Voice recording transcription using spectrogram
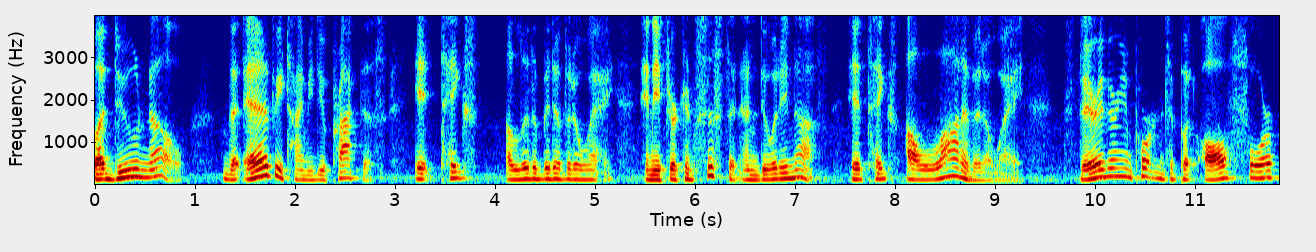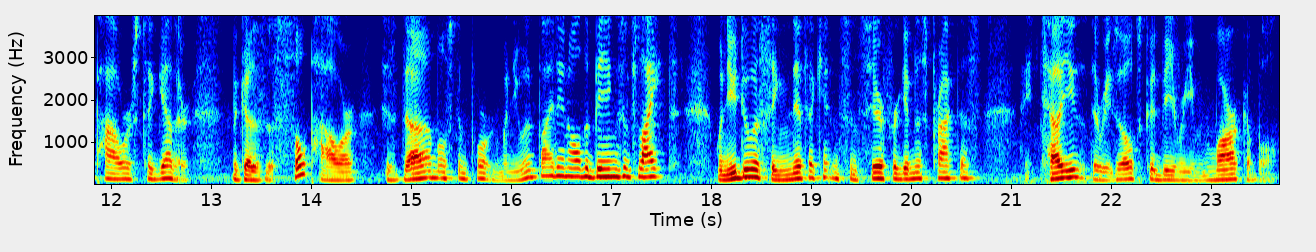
But do know that every time you do practice, it takes a little bit of it away. And if you're consistent and do it enough, it takes a lot of it away. It's very, very important to put all four powers together because the soul power is the most important. When you invite in all the beings of light, when you do a significant and sincere forgiveness practice, I tell you the results could be remarkable.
